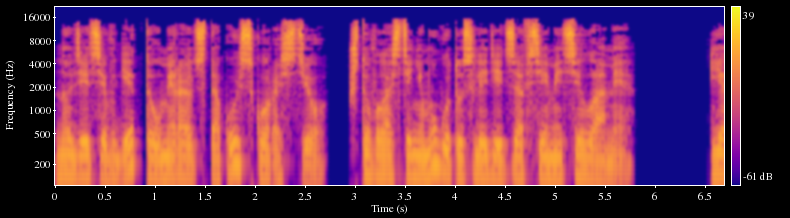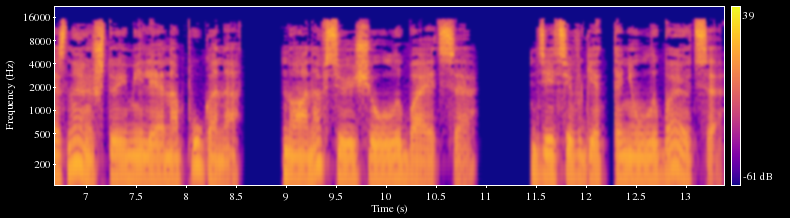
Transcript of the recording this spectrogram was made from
но дети в гетто умирают с такой скоростью, что власти не могут уследить за всеми телами. Я знаю, что Эмилия напугана, но она все еще улыбается. Дети в гетто не улыбаются,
